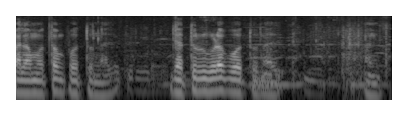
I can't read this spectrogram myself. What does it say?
కళ మొత్తం పోతున్నది. జత్తుడు కూడా పోతున్నది. అంతే.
